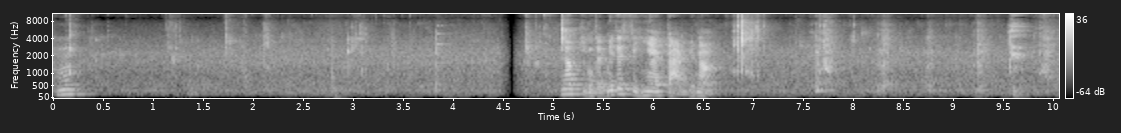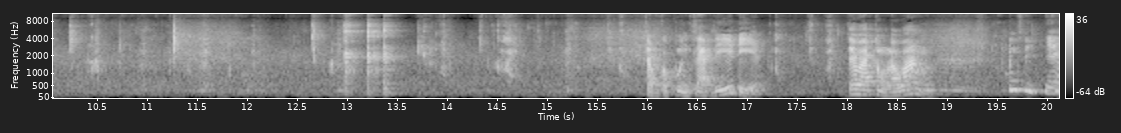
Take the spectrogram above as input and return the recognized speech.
นวกินกับมิตรสีเฮียจานพี่น้องจำกับปุ่นแสบดีดีแต่ว่าต้องระวังมันสิเฮีย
